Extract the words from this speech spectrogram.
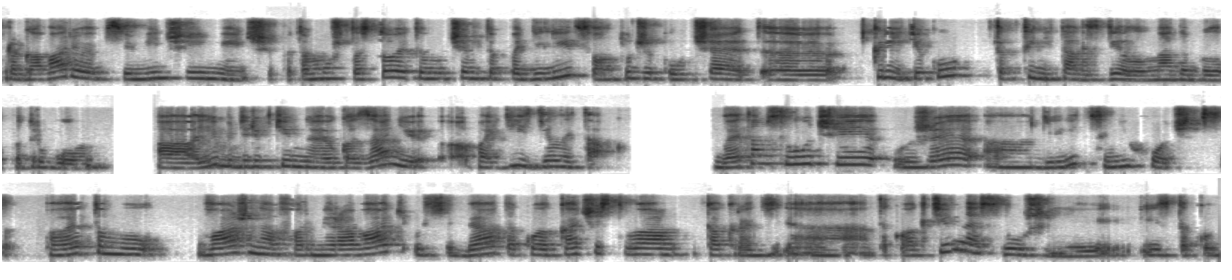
проговаривать все меньше и меньше, потому что стоит ему чем-то поделиться, он тут же получает э, критику, так ты не так сделал, надо было по-другому. А, либо директивное указание «пойди и сделай так». В этом случае уже а, делиться не хочется. Поэтому важно формировать у себя такое качество, как ради, э, такое активное слушание из такой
